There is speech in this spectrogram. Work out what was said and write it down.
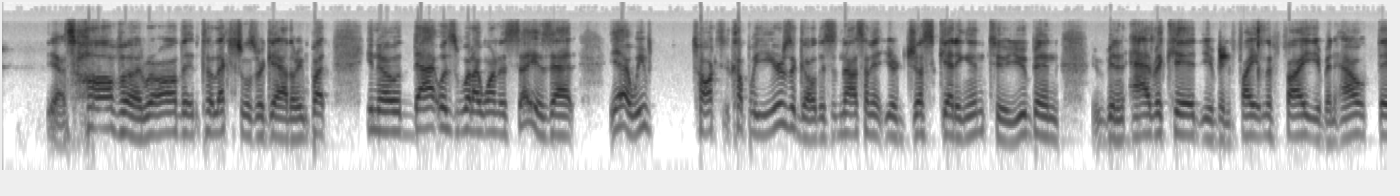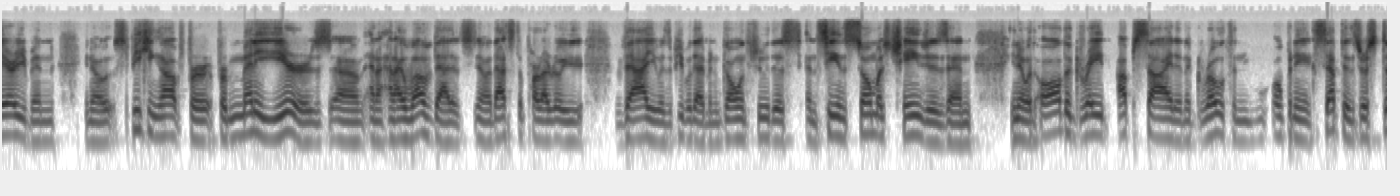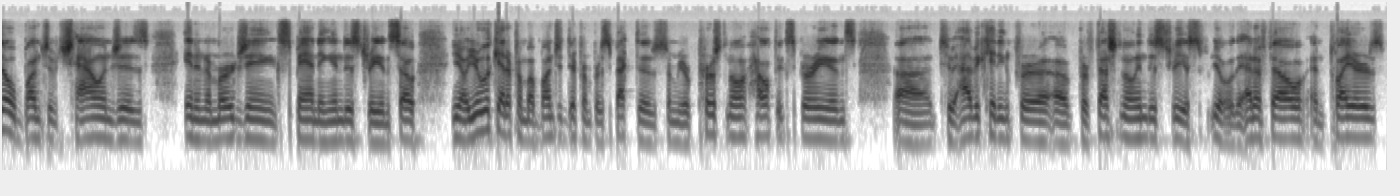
Yes, Harvard, where all the intellectuals were gathering. But you know, that was what I wanted to say is that yeah, we've talked a couple years ago. This is not something that you're just getting into. You've been you've been an advocate. You've been fighting the fight. You've been out there. You've been you know speaking up for for many years. Um, and and I love that. It's you know that's the part I really value is the people that have been going through this and seeing so much changes. And you know with all the great upside and the growth and opening acceptance, there's still a bunch of challenges in an emerging, expanding industry. And so you know you look at it from a bunch of different perspectives, from your personal health experience. Uh, uh, to advocating for a, professional industry, you know, the NFL and players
